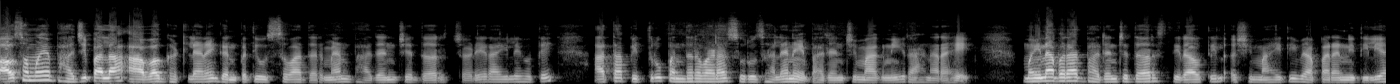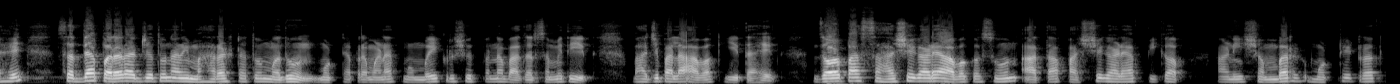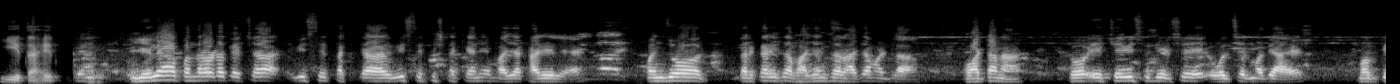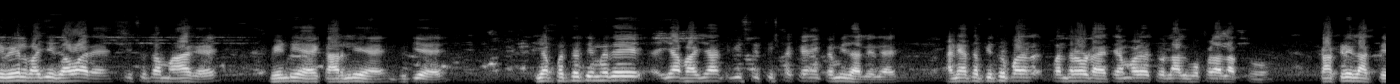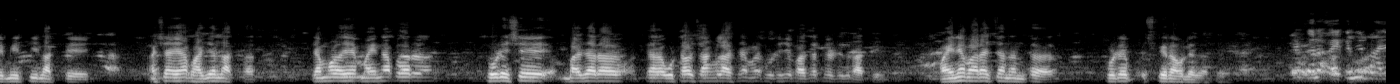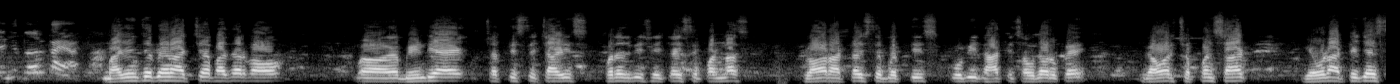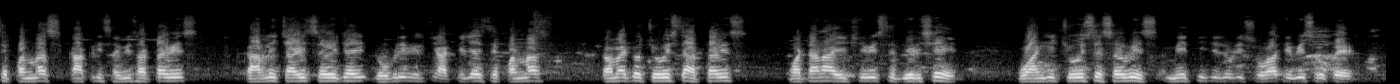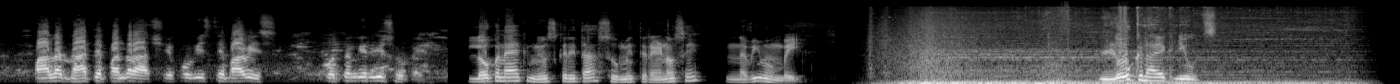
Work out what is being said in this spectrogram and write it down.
पावसामुळे भाजीपाला आवक घटल्याने गणपती उत्सवादरम्यान भाज्यांचे दर चढे राहिले होते. आता पितृ पंधरवाडा सुरू झाल्याने भाज्यांची मागणी राहणार आहे. महिनाभरात भाज्यांचे दर स्थिरावतील अशी माहिती व्यापाऱ्यांनी दिली आहे. सध्या परराज्यातून आणि महाराष्ट्रातून मधून मोठ्या प्रमाणात मुंबई कृषी उत्पन्न बाजार समितीत भाजीपाला आवक येत आहेत. जवळपास सहाशे गाड्या आवक असून आता पाचशे गाड्या पिकअप आणि शंभर मोठे ट्रक येत आहेत. गेल्या पंधरावड्यापेक्षा वीस ते टक्क्या वीस ते तीस टक्क्याने भाज्या खालेल्या आहे. पण जो तरकारीचा भाज्यांचा राजा म्हटला वाटाणा तो एकशे वीस ते दीडशे होलसेलमध्ये आहे. मग ती वेल भाजी गवार आहे ती सुद्धा महाग आहे. भेंडी आहे कारली आहे दुधी आहे. या पद्धतीमध्ये या भाज्या वीस ते तीस टक्क्याने कमी झालेल्या आहेत. आणि आता पितृ पंधरावडा आहे त्यामुळे तो लाल भोपळा लागतो. काकडी लागते मेथी लागते अशा ह्या भाज्या लागतात. त्यामुळे हे महिनाभर थोडेसे बाजार त्याला उठाव चांगला असल्यामुळे थोडेसे बाजार चढत राहते. महिन्याभराच्या नंतर थोडे स्थिरावले जाते. भाज्यांचे दर आजच्या बाजारभाव भेंडी आहे छत्तीस ते चाळीस फरसबी शेहेचाळीस ते पन्नास फ्लॉवर अठ्ठावीस ते बत्तीस कोबी दहा ते चौदा रुपये गवार छप्पन साठ घेवडा अठ्ठेचाळीस ते पन्नास काकडी सव्वीस अठ्ठावीस कारली चाळीस चव्वेचाळीस ढोबळी मिरची अठ्ठेचाळीस ते पन्नास टोमॅटो चोवीस ते अठ्ठावीस वाटाणा एकशे वीस ते दीडशे वांगी चोवीस ते सव्वीस मेथीची जोडी सोळा ते वीस रुपये पालक दहा ते पंधरा शेपू वीस ते बावीस कोथिंबीर वीस रुपये. लोकनायक न्यूज करिता सुमित रेणोसे नवी मुंबई. लोकनायक न्यूज.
